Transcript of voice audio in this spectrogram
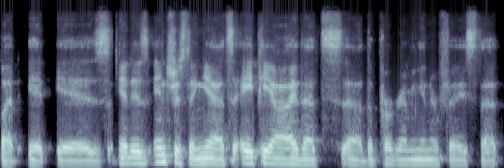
but it is it is interesting. Yeah, it's API that's uh, the programming interface that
